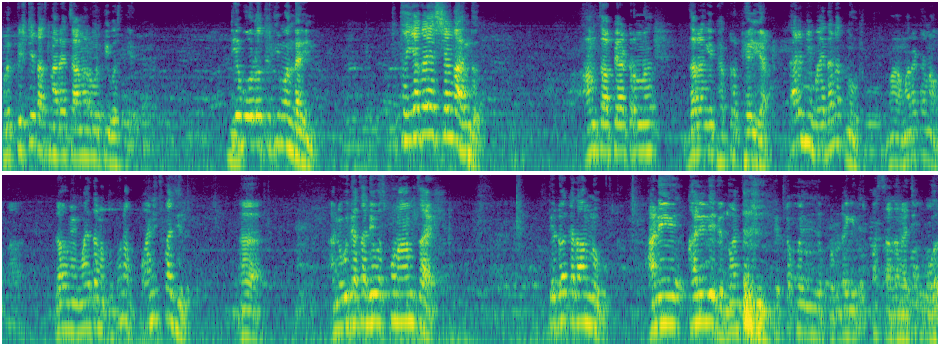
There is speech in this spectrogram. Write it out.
प्रतिष्ठित असणाऱ्या चॅनलवरती बसते. ते बोलवते ती मंदारीने तिथं यागळ्या शेंगा आणत आमचा पॅटर्न जरांगी फॅक्टर फेल गेला. अरे मी मैदानात नव्हतो. मा मराठा नव्हता. जेव्हा मी मैदानात होतो ना. पाणीच पाहिजे. आणि उद्याचा दिवस पुन्हा आमचा आहे. ते डोक्यात आणू नको. आणि खाली लिहिते दोन चार ते टप्प्याचे फोटो टाकी पाच सहा जणांचे वर.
